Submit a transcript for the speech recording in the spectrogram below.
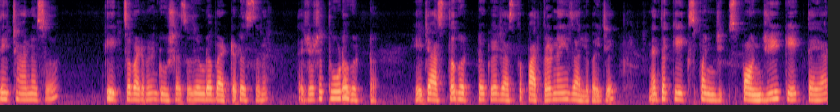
ते छान असं केकचं बॅटर म्हणजे डोशाचं जेवढं बॅटर असतं ना त्याच्यापेक्षा थोडं घट्ट. हे जास्त घट्ट किंवा जास्त पातळ नाही झालं पाहिजे. नाही तर केक स्पंजी स्पॉन्जी केक तयार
